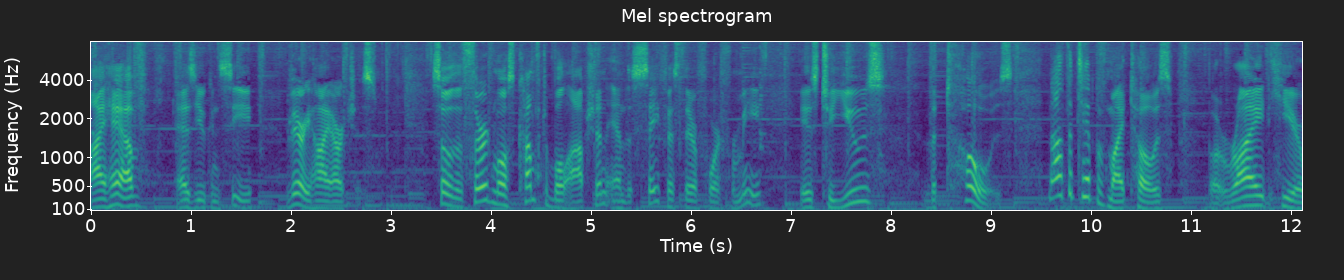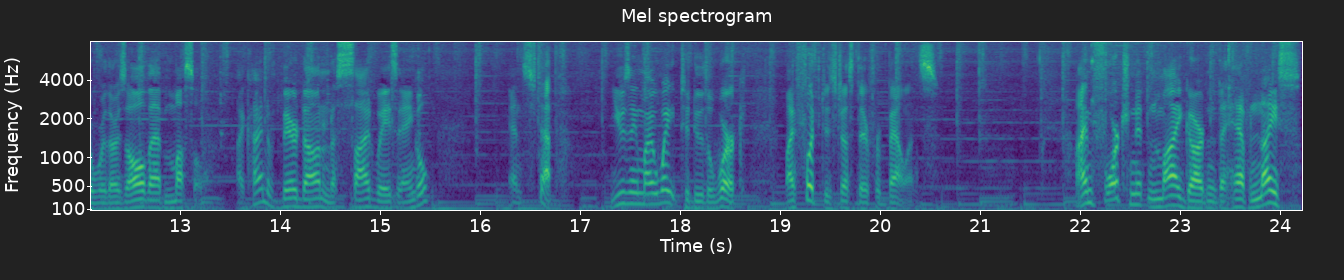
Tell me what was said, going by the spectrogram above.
I have, as you can see, very high arches. So the third most comfortable option, and the safest therefore for me, is to use the toes. Not the tip of my toes, but right here where there's all that muscle. I kind of bear down in a sideways angle and step, using my weight to do the work. My foot is just there for balance. I'm fortunate in my garden to have nice,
